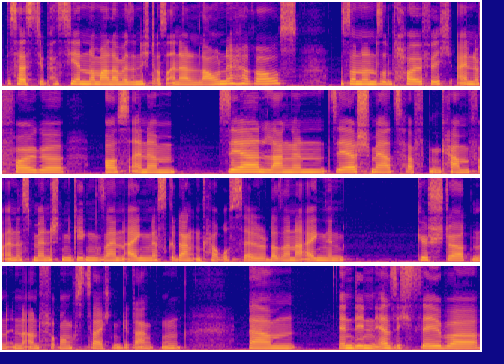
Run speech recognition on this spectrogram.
Das heißt, die passieren normalerweise nicht aus einer Laune heraus, sondern sind häufig eine Folge aus einem sehr langen, sehr schmerzhaften Kampf eines Menschen gegen sein eigenes Gedankenkarussell oder seine eigenen gestörten, in Anführungszeichen, Gedanken, ähm, in denen er sich selber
